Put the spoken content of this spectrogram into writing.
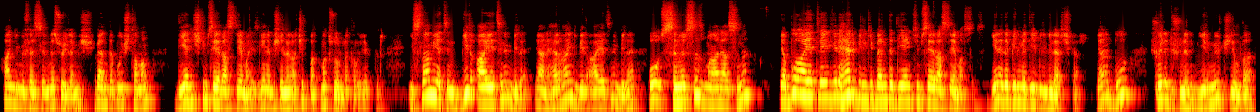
Hangi müfessir ne söylemiş? Ben de bu iş tamam diyen hiç kimseye rastlayamayız. Gene bir şeyler açıp bakmak zorunda kalacaktır. İslamiyet'in bir ayetinin bile yani herhangi bir ayetinin bile o sınırsız manasını ya bu ayetle ilgili her bilgi bende diyen kimseye rastlayamazsınız. Yine de bilmediği bilgiler çıkar. Yani bu şöyle düşünelim 23 yılda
